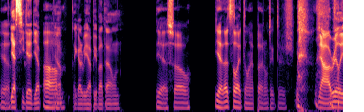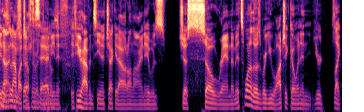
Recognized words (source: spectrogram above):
Yeah. Yes, he did. Yep. yep. Um, They got to be happy about that one. Yeah. So, yeah, that's the light the lamp. I don't think there's. Nah, really, not, no not much else to say. I mean, if if you haven't seen it, check it out online. It was just so random. It's one of those where you watch it go in and you're like,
